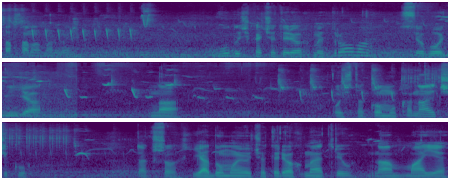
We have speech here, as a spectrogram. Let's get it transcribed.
та сама мармишка. Вудочка 4-метрова. Сьогодні я на ось такому канальчику. Так що я думаю, 4 метрів нам має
